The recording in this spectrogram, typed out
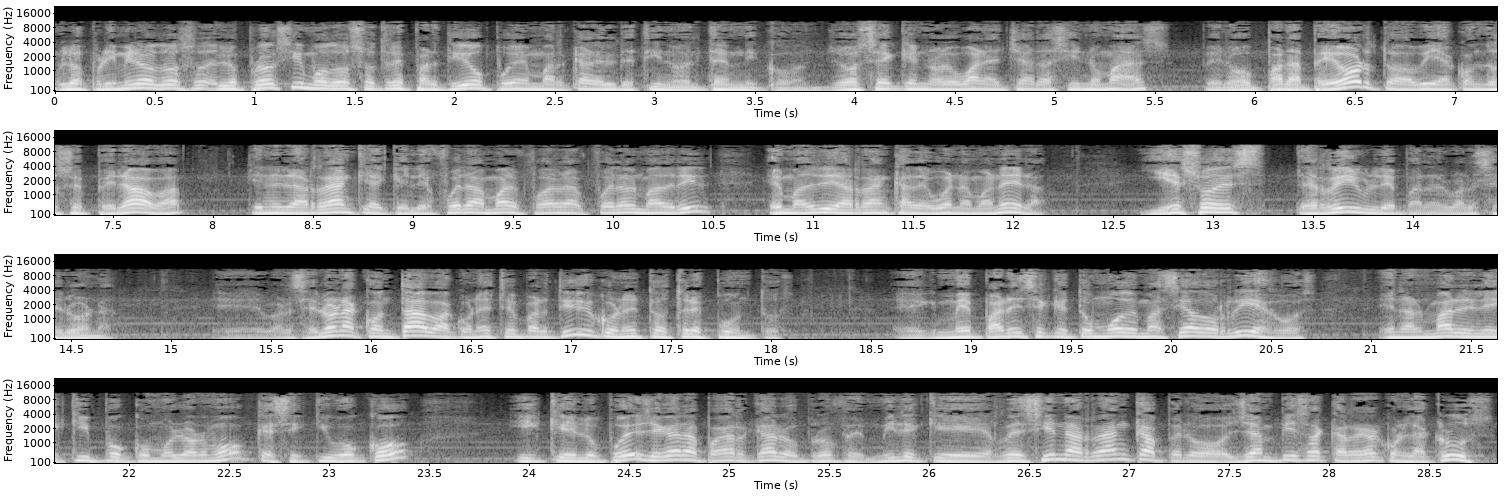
los primeros dos, los próximos dos o tres partidos pueden marcar el destino del técnico. Yo sé que no lo van a echar así nomás, pero para peor todavía, cuando se esperaba que en el arranque al que le fuera mal fuera, fuera el Madrid, el Madrid arranca de buena manera. Y eso es terrible para el Barcelona. Eh, Barcelona contaba con este partido y con estos tres puntos. Eh, me parece que tomó demasiados riesgos en armar el equipo como lo armó, que se equivocó y que lo puede llegar a pagar caro, profe. Mire que recién arranca, pero ya empieza a cargar con la cruz.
